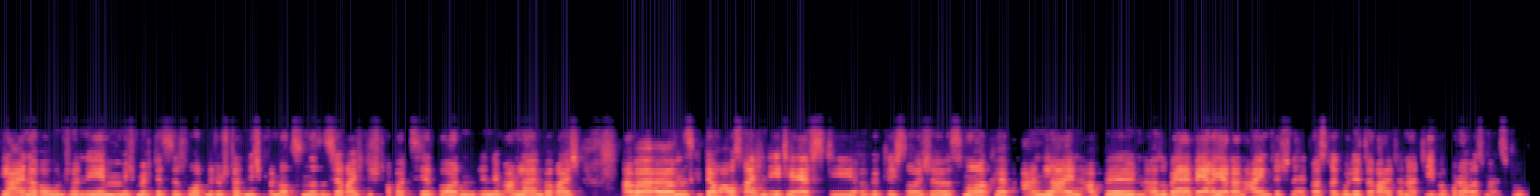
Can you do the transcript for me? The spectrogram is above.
kleinere Unternehmen. Ich möchte jetzt das Wort Mittelstand nicht benutzen, das ist ja reichlich strapaziert worden in dem Anleihenbereich. Aber ähm, es gibt ja auch ausreichend ETFs, die wirklich solche Small Cap Anleihen abbilden. Also wär, wäre ja dann eigentlich eine etwas reguliertere Alternative, oder was meinst du?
